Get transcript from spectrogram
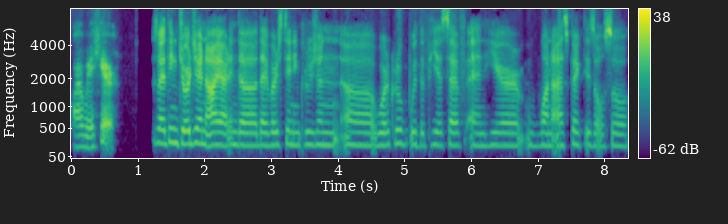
why we're here. So I think Georgi and I are in the diversity and inclusion uh, work group with the PSF, and here one aspect is also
